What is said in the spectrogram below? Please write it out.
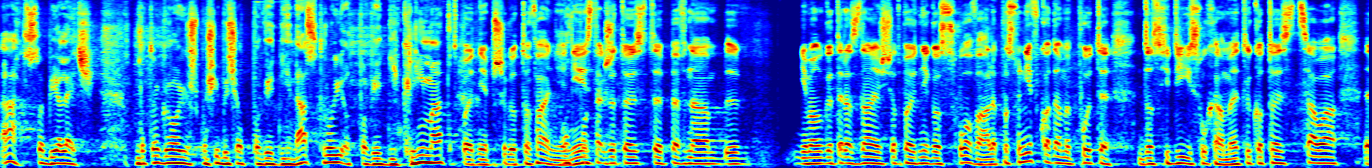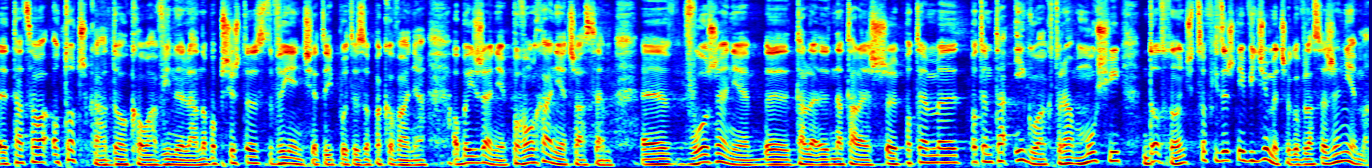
a, sobie leci. Do tego już musi być odpowiedni nastrój, odpowiedni klimat. Odpowiednie przygotowanie. Nie jest tak, że to jest pewna nie mogę teraz znaleźć odpowiedniego słowa, ale po prostu nie wkładamy płyty do CD i słuchamy, tylko to jest cała, e, ta cała otoczka dookoła winyla, no bo przecież to jest wyjęcie tej płyty z opakowania, obejrzenie, powąchanie czasem, e, włożenie e, na talerz, potem, potem ta igła, która musi dotknąć, co fizycznie widzimy, czego w laserze nie ma.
